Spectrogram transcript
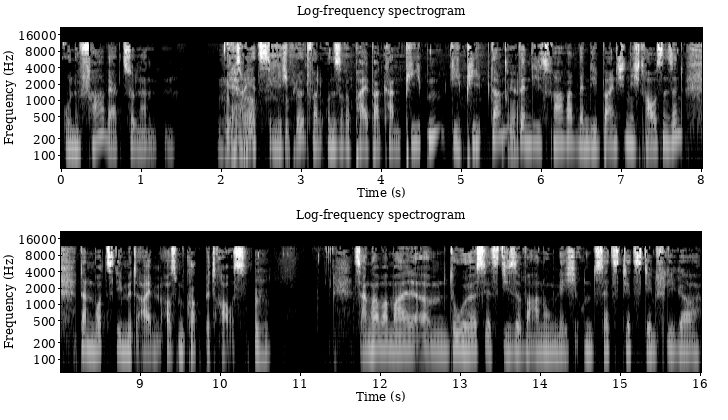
ohne Fahrwerk zu landen das wäre jetzt ziemlich blöd, weil unsere Piper kann piepen. Die piept dann, ja. wenn die das Fahrrad, wenn die Beinchen nicht draußen sind, dann motzt die mit einem aus dem Cockpit raus. Mhm. Sagen wir aber mal, ähm, du hörst jetzt diese Warnung nicht und setzt jetzt den Flieger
